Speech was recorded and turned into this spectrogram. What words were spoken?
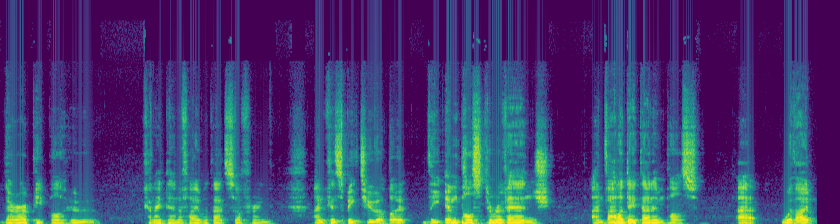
there are people who can identify with that suffering and can speak to you about the impulse to revenge and validate that impulse uh, without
